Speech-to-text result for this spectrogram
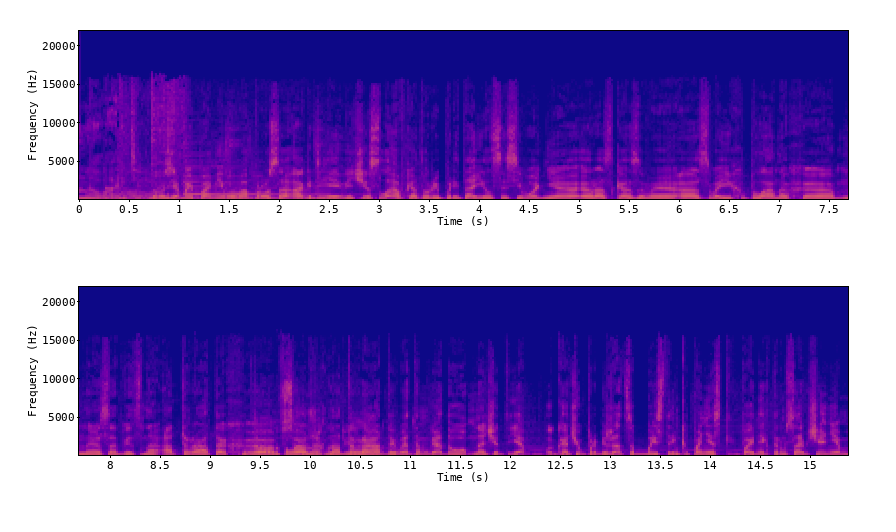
На лайте. Друзья мои, помимо вопроса, а где Вячеслав, который притаился сегодня, э, рассказывая о своих планах, э, соответственно, о тратах, Да э, планах уже на купил, траты наверное. в этом году, значит, я хочу пробежаться быстренько по, неск- по некоторым сообщениям.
